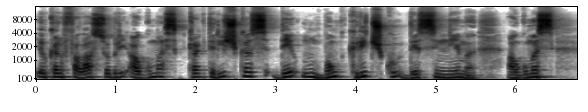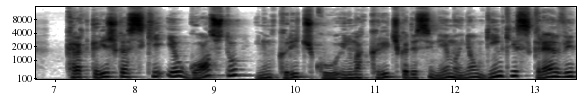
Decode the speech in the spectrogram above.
eu quero falar sobre algumas características de um bom crítico de cinema, algumas características que eu gosto em um crítico, em uma crítica de cinema, em alguém que escreve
